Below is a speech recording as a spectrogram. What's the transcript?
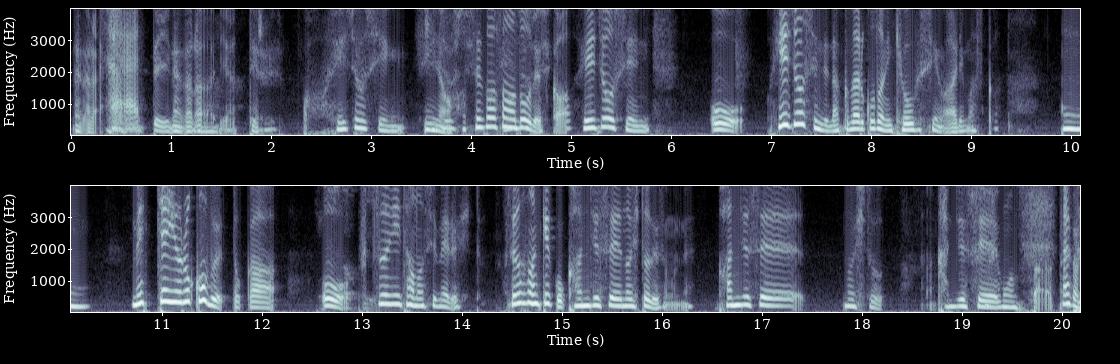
だから、あーって言いながらうんやってる。平常心、いいな。長谷川さんはどうですか？平常心を、平常心でなくなることに恐怖心はありますか？うん。めっちゃ喜ぶとかを普通に楽しめる人。長谷川さん結構感受性の人ですもんね。感受性の人。感受性モンスター。なんか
